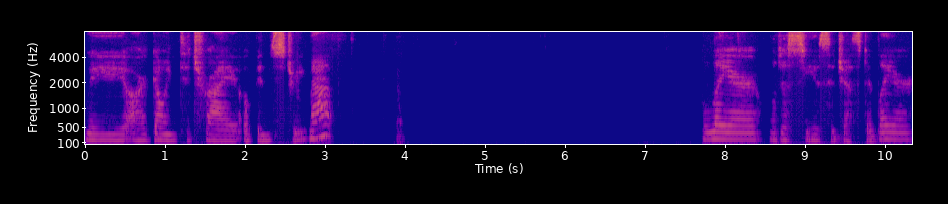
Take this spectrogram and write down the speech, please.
we are going to try OpenStreetMap. layer, we'll just use suggested layer.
